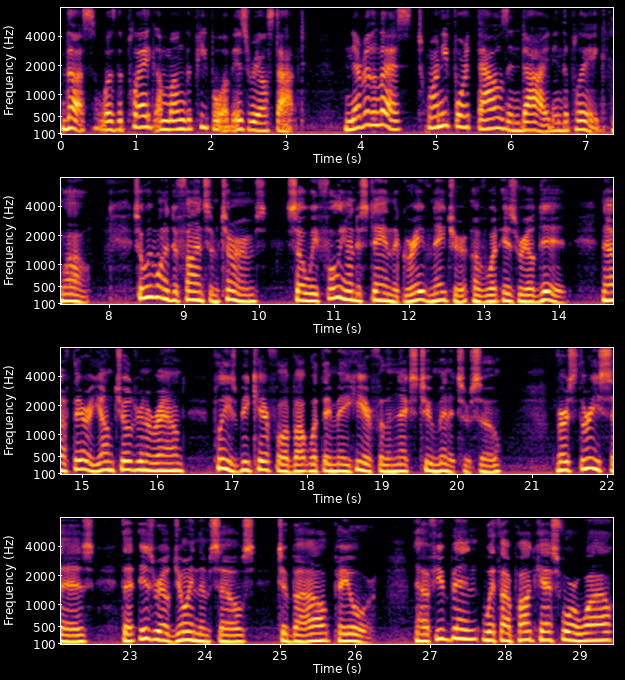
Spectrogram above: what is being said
Thus was the plague among the people of Israel stopped. Nevertheless, 24,000 died in the plague. Wow. So we want to define some terms so we fully understand the grave nature of what Israel did. Now, if there are young children around, please be careful about what they may hear for the next two minutes or so. Verse 3 says that Israel joined themselves to Baal Peor. Now, if you've been with our podcast for a while,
